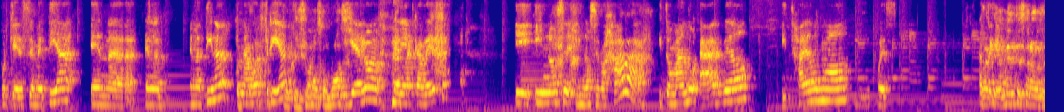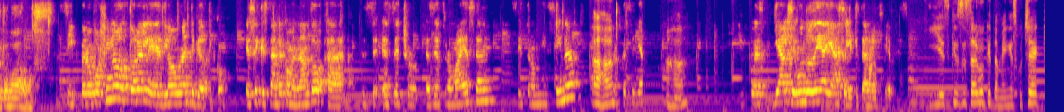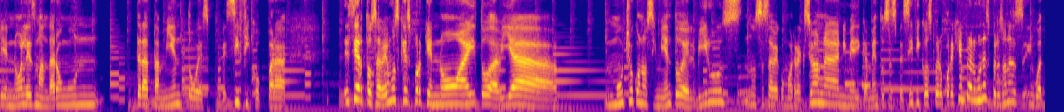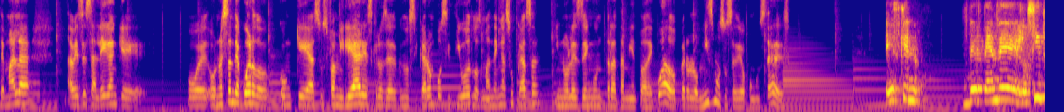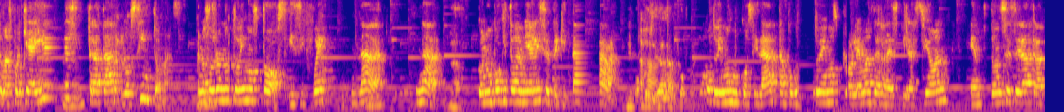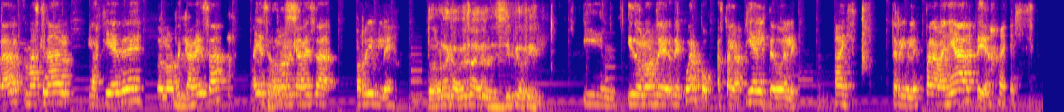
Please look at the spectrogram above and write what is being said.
Porque se metía en la, en la, en la tina con agua fría, con, hielo en la cabeza y, y, no se, y no se bajaba. Y tomando Advil y Tylenol y pues... Prácticamente eso era lo que tomábamos. Sí, pero por fin la doctora le dio un antibiótico. Ese que están recomendando uh, es, de, es de citromicina, creo que se llama. Ajá. Y pues ya al segundo día ya se le quitaron las fiebres. Y es que eso es algo que también escuché, que no les mandaron un tratamiento específico para... Es cierto, sabemos que es porque no hay todavía mucho conocimiento del virus, no se sabe cómo reacciona, ni medicamentos específicos, pero por ejemplo algunas personas en Guatemala a veces alegan que o, no están de acuerdo con que a sus familiares que los diagnosticaron positivos los manden a su casa y no les den un tratamiento adecuado, pero lo mismo sucedió con ustedes. Es que depende de los síntomas, porque ahí es tratar los síntomas. Nosotros no tuvimos tos y si fue nada, nada. Con un poquito de miel y se te quitaba. Ni mucosidad tampoco. Tampoco tuvimos mucosidad, tampoco tuvimos problemas de respiración. Entonces era tratar más que nada la fiebre, dolor de cabeza. Ay, ese dolor de cabeza horrible. Dolor de cabeza de principio a fin. Y, y dolor de, de, cuerpo, hasta la piel te duele. Ay, terrible. Para bañarte.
